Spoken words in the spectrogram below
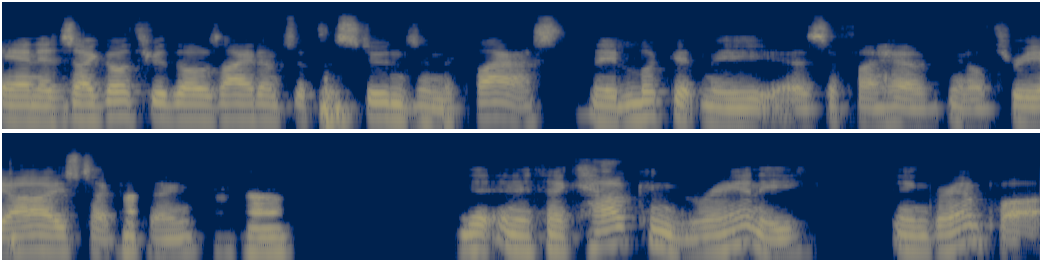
and as I go through those items with the students in the class, they look at me as if I have, you know, three eyes type of thing. Uh-huh. And they think, how can Granny and Grandpa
